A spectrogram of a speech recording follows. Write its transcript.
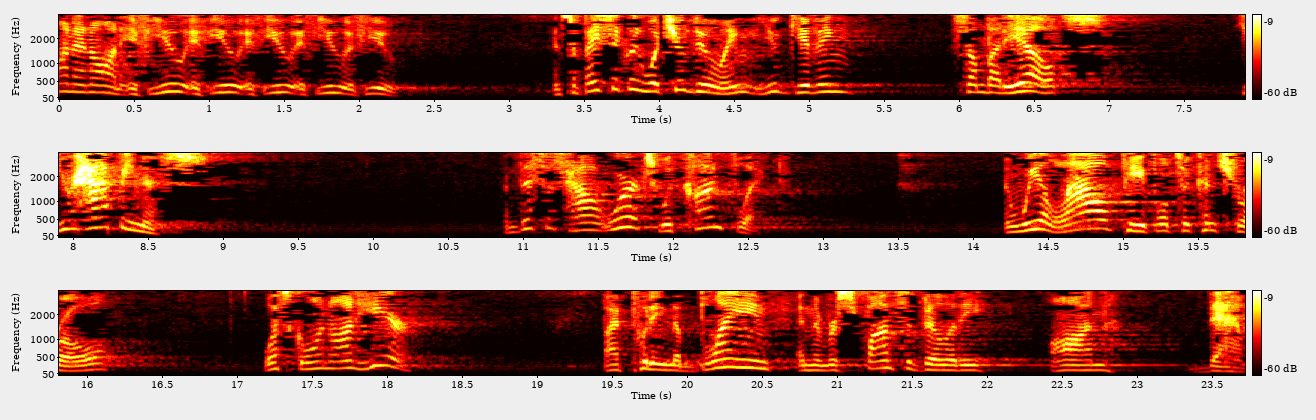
on and on. If you, if you, if you, if you, if you. And so basically, what you're doing, you're giving somebody else your happiness. And this is how it works with conflict. And we allow people to control what's going on here by putting the blame and the responsibility on them.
